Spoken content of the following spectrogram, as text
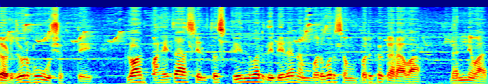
तडजोड होऊ शकते. प्लॉट पाहायचा असेल तर स्क्रीनवर दिलेल्या नंबरवर संपर्क करावा. धन्यवाद.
